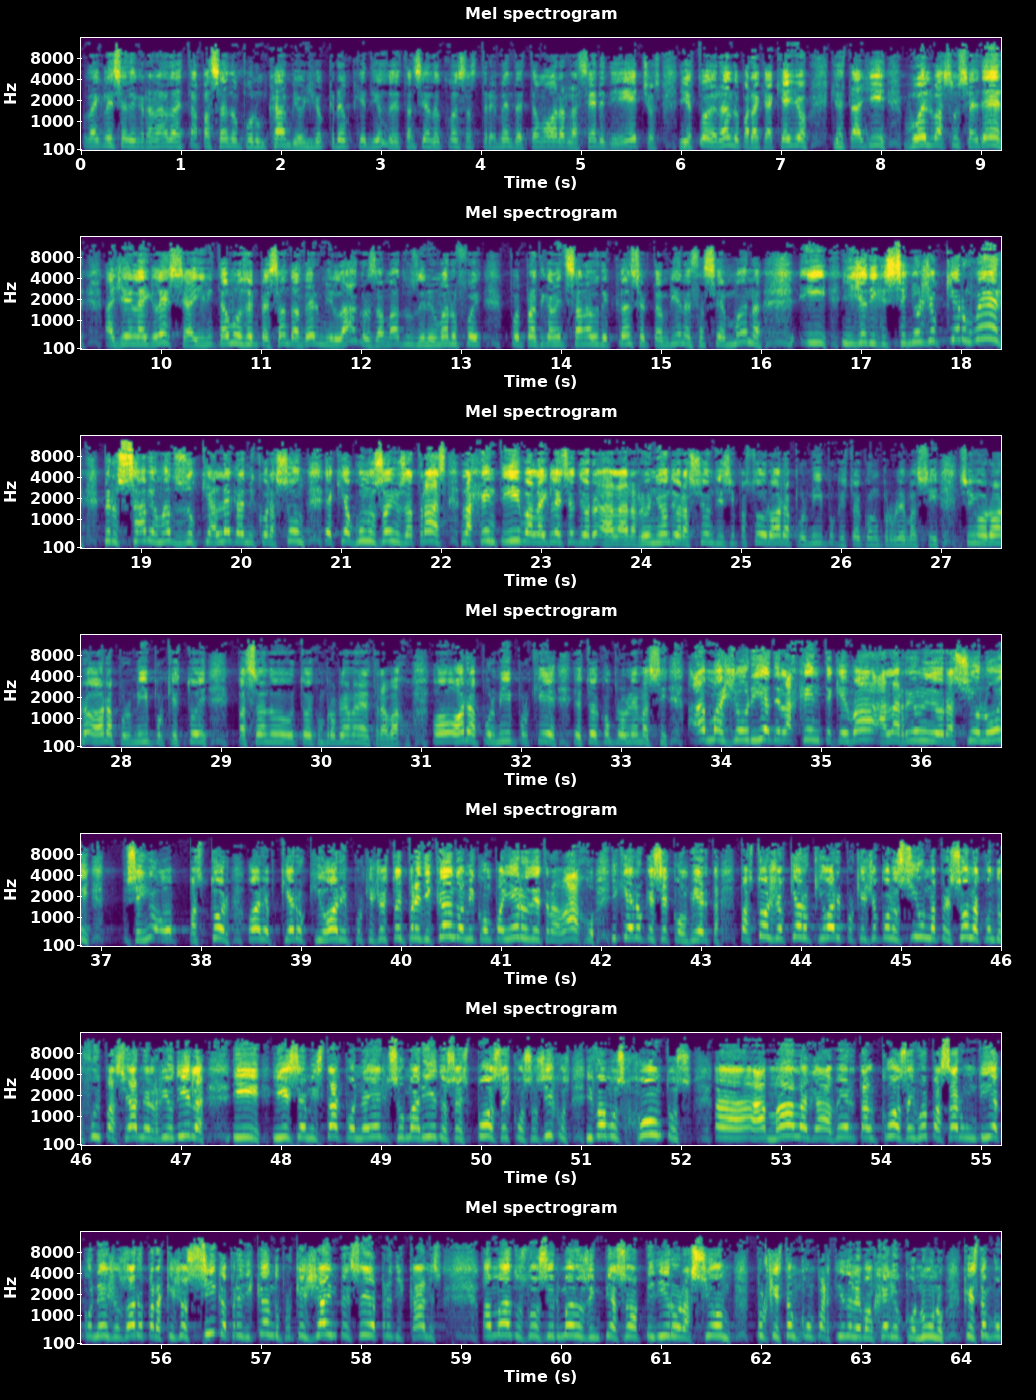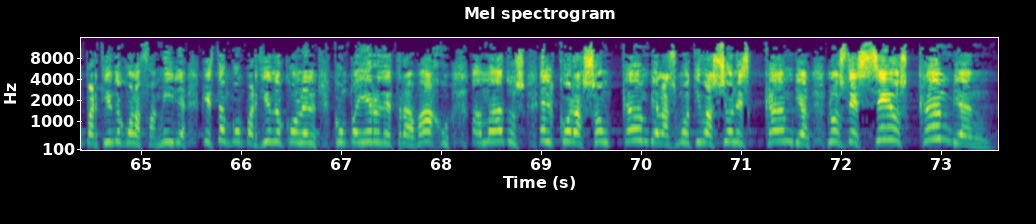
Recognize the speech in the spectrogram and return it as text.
la iglesia de Granada está pasando por un cambio y yo creo que Dios está haciendo cosas tremendas. Estamos ahora en la serie de hechos y estoy orando para que aquello que está allí vuelva a suceder allí en la iglesia y estamos empezando a ver milagros. Amados, mi hermano fue, fue prácticamente sanado de cáncer también esta semana y, y yo dije, Señor, yo quiero ver, pero sabe, amados, lo que alegra mi corazón es que algunos años atrás la gente iba a la iglesia, de a la reunión de oración, dice, pastor, ora por mí porque estoy con un problema así. Señor, ora, ora por mí porque estoy pasando, con problemas en el trabajo. ora por mí porque estoy con problemas así. La mayoría de la gente que va a la reunión de oración hoy Señor, oh, pastor, ore, quiero que ore porque yo estoy predicando a mi compañero de trabajo y quiero que se convierta. Pastor, yo quiero que ore porque yo conocí una persona cuando fui a pasear en el río Dila y, hice amistad con él, su marido, su esposa y con sus hijos y vamos juntos a, Málaga a ver tal cosa y voy a pasar un día con ellos. Ore para que yo siga predicando porque ya empecé a predicarles. Amados, los hermanos empiezan a pedir oración porque están compartiendo el evangelio con uno, que están compartiendo con la familia, que están compartiendo con el compañero de trabajo. Amados, el corazón cambia, las motivaciones cambian, los deseos cambian.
